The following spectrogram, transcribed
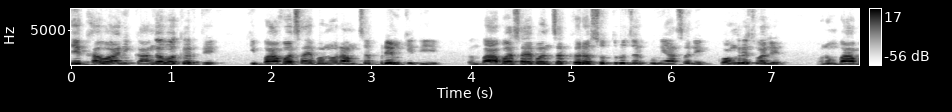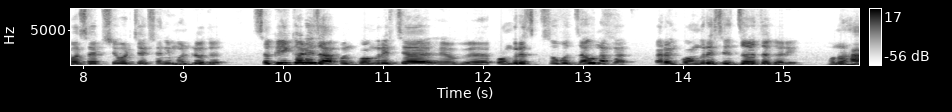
देखावा आणि कांगावा करते की बाबासाहेबांवर आमचं प्रेम किती आहे. पण बाबासाहेबांचं खरं शत्रू जर कुणी असं नाही काँग्रेसवाले म्हणून बाबासाहेब शेवटच्या क्षणी म्हटलं होतं सगळीकडे जा पण काँग्रेसच्या काँग्रेस सोबत जाऊ नका कारण काँग्रेस हे जळतं घर. आहे म्हणून हा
